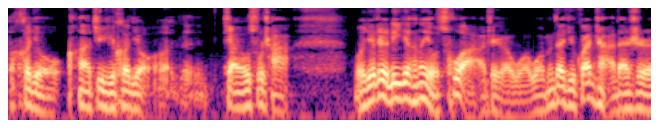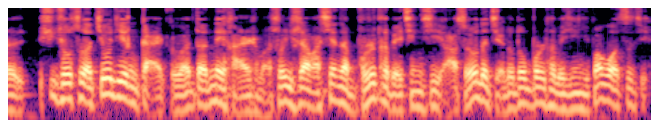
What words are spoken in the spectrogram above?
喝酒啊，继续喝酒，酱油醋茶。我觉得这个理解可能有错啊，这个我我们再去观察。但是需求侧究竟改革的内涵是什么？说句实在话，现在不是特别清晰啊，所有的解读都不是特别清晰，包括我自己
